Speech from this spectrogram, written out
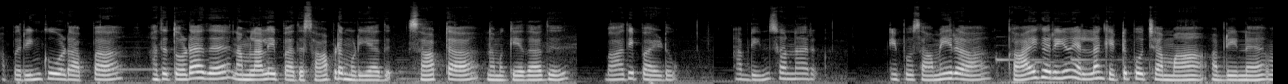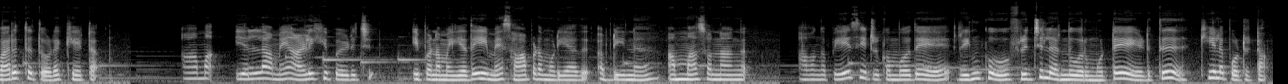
அப்போ ரிங்குவோட அப்பா அதை தொடாத நம்மளால் இப்போ அதை சாப்பிட முடியாது. சாப்பிட்டா நமக்கு ஏதாவது பாதிப்பாயிடும் அப்படின்னு சொன்னார். இப்போ சமீரா காய்கறியும் எல்லாம் கெட்டு போச்சாம்மா அப்படின்னு வருத்தத்தோட கேட்டா. ஆமாம் எல்லாமே அழுகி போயிடுச்சு. இப்போ நம்ம எதையுமே சாப்பிட முடியாது அப்படின்னு அம்மா சொன்னாங்க. அவங்க பேசிகிட்டு இருக்கும்போதே ரிங்கு ஃப்ரிட்ஜில் இருந்து ஒரு முட்டையை எடுத்து கீழே போட்டுட்டான்.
